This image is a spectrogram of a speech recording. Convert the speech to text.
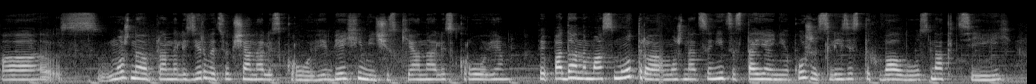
можно проанализировать общий анализ крови, биохимический анализ крови. По данным осмотра можно оценить состояние кожи, слизистых волос, ногтей, а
